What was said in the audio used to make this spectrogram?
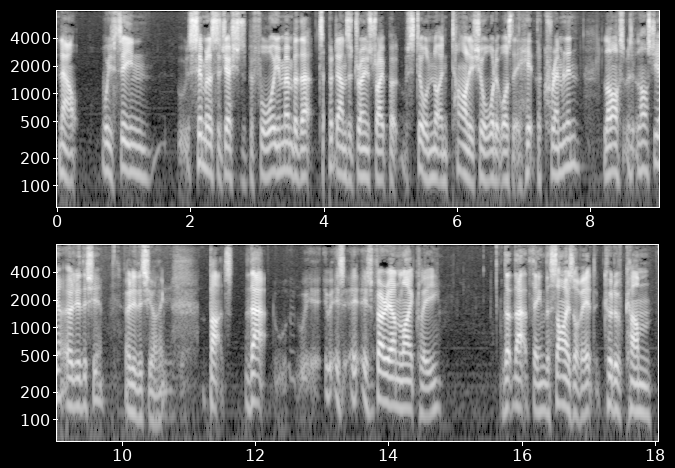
Now, we've seen similar suggestions before. You remember that put down as a drone strike, but still not entirely sure what it was that hit the Kremlin last was it last year, earlier this year, earlier this year, I think. But that is is very unlikely that that thing, the size of it, could have come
